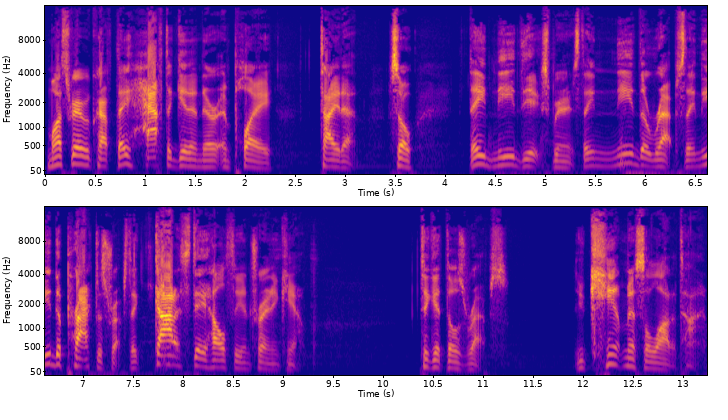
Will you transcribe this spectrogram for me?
Musgrave and Kraft, they have to get in there and play tight end. So they need the experience. They need the reps. They need the practice reps. They got to stay healthy in training camp to get those reps. You can't miss a lot of time.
